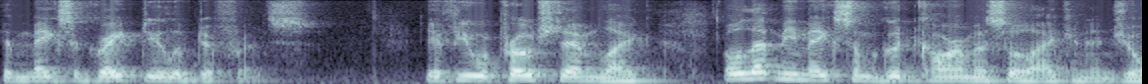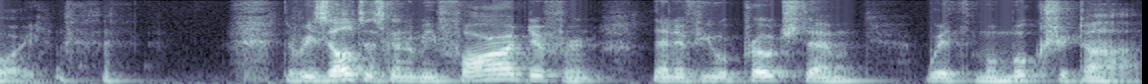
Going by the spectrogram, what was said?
it makes a great deal of difference. If you approach them like, oh, let me make some good karma so I can enjoy. the result is going to be far different than if you approach them with mumukshuta,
